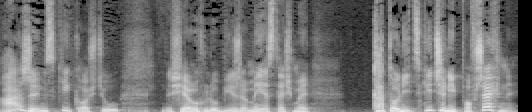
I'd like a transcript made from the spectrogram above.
A rzymski kościół się chlubi, że my jesteśmy katolicki, czyli powszechny,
